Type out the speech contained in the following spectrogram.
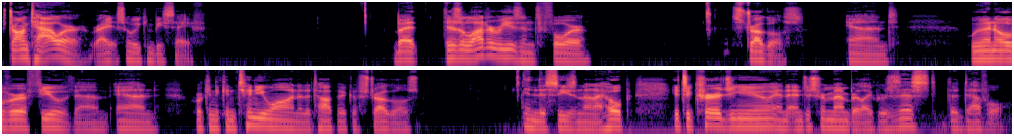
strong tower, right? So we can be safe. But there's a lot of reasons for struggles. And we went over a few of them. And we're going to continue on in the topic of struggles in this season. And I hope it's encouraging you. And, and just remember, like, resist the devil,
